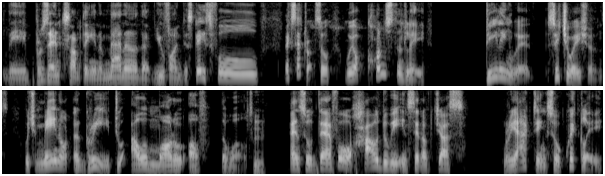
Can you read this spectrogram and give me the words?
they present something in a manner that you find distasteful, etc. So we are constantly dealing with situations which may not agree to our model of the world. And so, therefore, how do we, instead of just reacting so quickly,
